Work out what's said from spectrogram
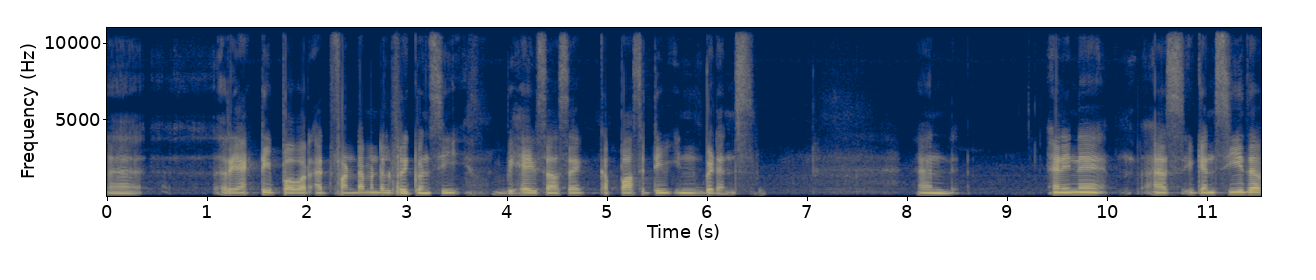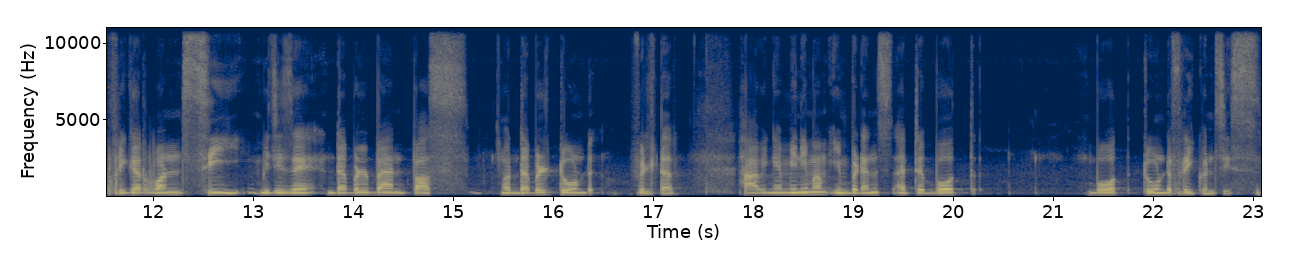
uh, reactive power at fundamental frequency behaves as a capacitive impedance. And and in a as you can see the figure 1c which is a double band pass or double tuned filter having a minimum impedance at both both tuned frequencies.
